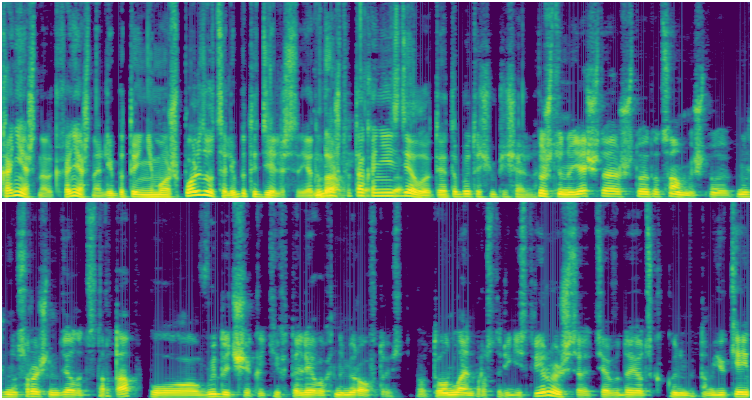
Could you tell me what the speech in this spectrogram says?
Конечно, конечно. Либо ты не можешь пользоваться, либо ты делишься. Я думаю, Да, что так да, они и да. сделают, и это будет очень То печально. Слушайте, ну я считаю, что этот самый, что нужно срочно делать стартап по выдаче каких-то левых номеров. То есть ты онлайн просто регистрируешься, тебе выдается какой-нибудь там UK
